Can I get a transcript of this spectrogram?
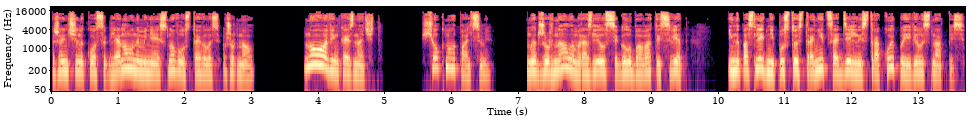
Женщина косо глянула на меня и снова уставилась в журнал. Новенькая, значит. Щелкнула пальцами. Над журналом разлился голубоватый свет, и на последней пустой странице отдельной строкой появилась надпись.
